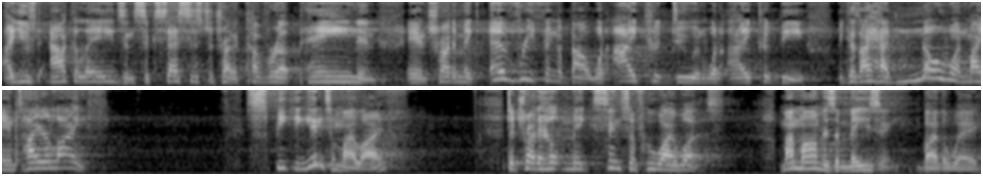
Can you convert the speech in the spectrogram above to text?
I used accolades and successes to try to cover up pain and, and try to make everything about what I could do and what I could be because I had no one my entire life speaking into my life to try to help make sense of who I was. My mom is amazing, by the way,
